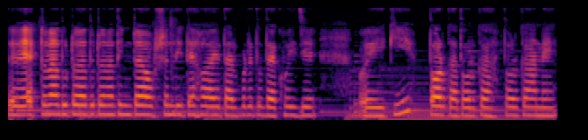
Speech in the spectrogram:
তো একটা না দুটো দুটো না তিনটা অপশান দিতে হয়। তারপরে তো দেখোই যে, ওই কি? তরকা তরকা তরকা আনে।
